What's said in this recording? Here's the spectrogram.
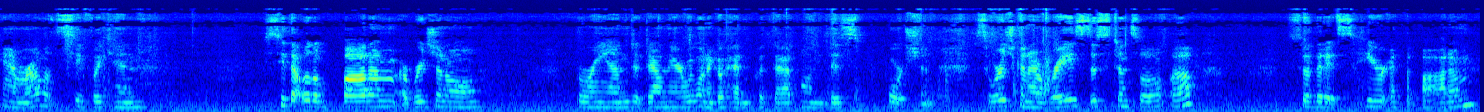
camera. Let's see if we can see that little bottom original brand down there? We wanna go ahead and put that on this portion. So we're just gonna raise the stencil up so that it's here at the bottom.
